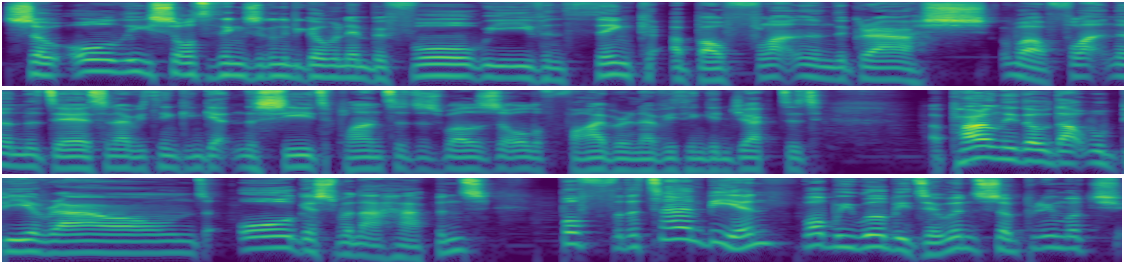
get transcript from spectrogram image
So all these sorts of things are going to be going in before we even think about flattening the grass, well, flattening the dirt and everything and getting the seeds planted as well as all the fibre and everything injected. Apparently, though, that will be around August when that happens. But for the time being, what we will be doing, so pretty much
